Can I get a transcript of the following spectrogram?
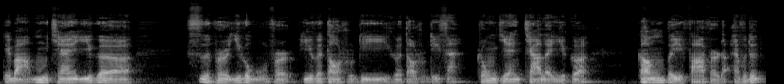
对吧？目前一个。四分，一个五分，一个倒数第一，一个倒数第三，中间加了一个刚被罚分的埃弗顿。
